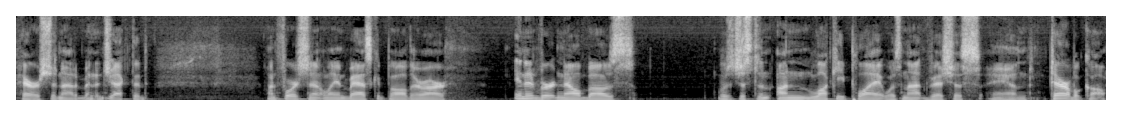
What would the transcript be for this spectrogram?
Harris should not have been ejected. Unfortunately, in basketball, there are inadvertent elbows. It was just an unlucky play. It was not vicious and terrible call.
